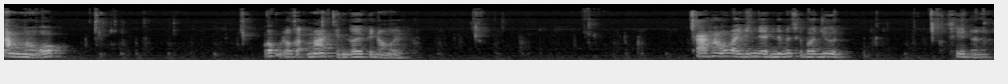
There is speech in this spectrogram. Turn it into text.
ตั้งหม้ออบอบแล้วก็มากินเลยพี่น้องเอ้ยถ้าเฮาเอาไว้เย็นๆนี่มันสิบ่ยืดชีดอะนะ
